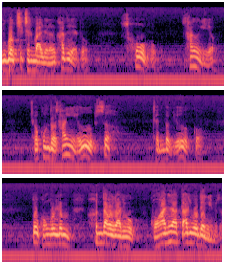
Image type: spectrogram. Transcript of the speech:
6억 7천 만 년을 가더라도 소무 상응이요. 조금도 상이 없어. 전법이 없고. 또 공부를 좀 한다고 해가지고 공안이나 따지고 다니면서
